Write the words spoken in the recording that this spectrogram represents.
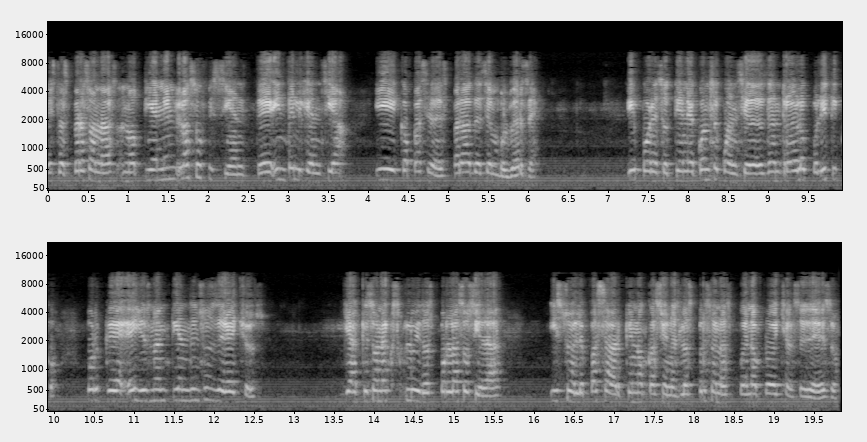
estas personas no tienen la suficiente inteligencia y capacidades para desenvolverse. Y por eso tiene consecuencias dentro de lo político, porque ellos no entienden sus derechos, ya que son excluidos por la sociedad y suele pasar que en ocasiones las personas pueden aprovecharse de eso.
